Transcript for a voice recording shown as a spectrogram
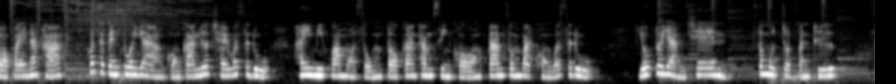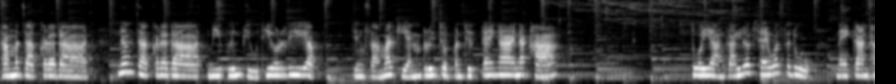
ต่อไปนะคะ ก็จะเป็นตัวอย่างของการเลือกใช้วัสดุ ให้มีความเหมาะสมต่อการทำสิ่งของตามสมบัติของวัสดุ ยกตัวอย่างเช่น สมุดจดบันทึกทำมาจากกระดาษ เนื่องจากกระดาษมีพื้นผิวที่เรียบ จึงสามารถเขียนหรือจดบันทึกได้ง่ายนะคะ ตัวอย่างการเลือกใช้วัสดุในการท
